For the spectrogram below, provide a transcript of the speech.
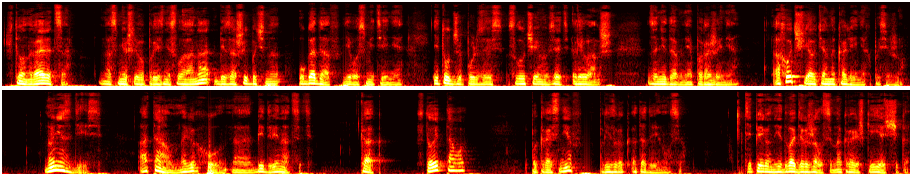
«Что нравится?» — насмешливо произнесла она, безошибочно угадав его смятение, и тут же, пользуясь случаем, взять реванш за недавнее поражение. «А хочешь, я у тебя на коленях посижу?» «Но не здесь, а там, наверху, на Би-12. Как? Стоит того?» Покраснев, призрак отодвинулся. Теперь он едва держался на краешке ящика,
